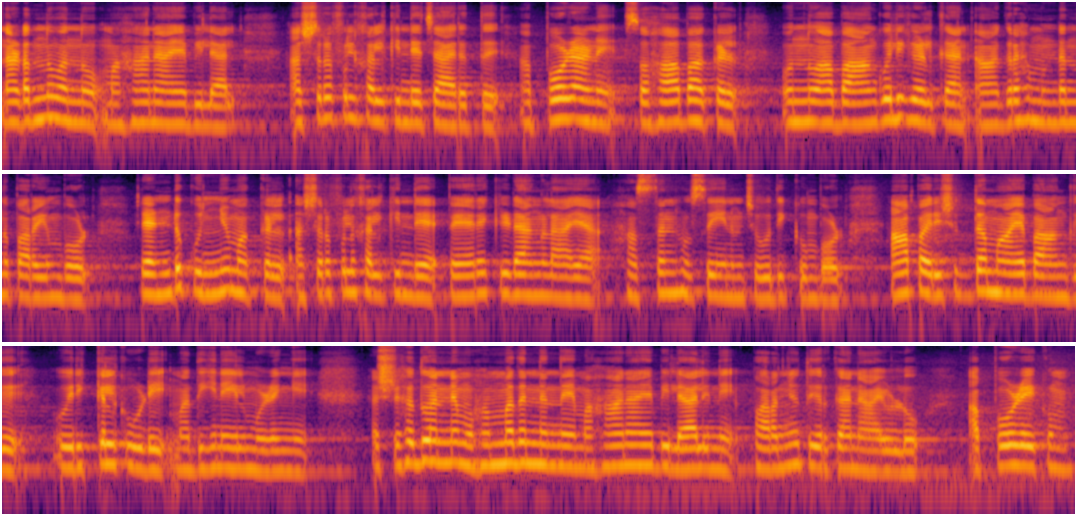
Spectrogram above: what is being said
നടന്നു വന്നു മഹാനായ ബിലാൽ. അഷ്റഫുൽ ഖൽക്കിന്റെ ചാരത്ത്. അപ്പോഴാണ് സ്വഹാബാക്കൾ ഒന്നു ആ ബാങ്കുലി കേൾക്കാൻ ആഗ്രഹമുണ്ടെന്ന് പറയുമ്പോൾ രണ്ട് കുഞ്ഞുമക്കൾ അഷ്റഫുൽ ഖൽക്കിന്റെ പേരക്കിടാങ്ങളായ ഹസൻ ഹുസൈനും ചോദിക്കുമ്പോൾ ആ പരിശുദ്ധമായ ബാങ്ക് ഒരിക്കൽ കൂടി മദീനയിൽ മുഴങ്ങി. അഷ്ഹദു അന്ന മുഹമ്മദൻ എന്ന മഹാനായ ബിലാലിനെ പറഞ്ഞു തീർക്കാനായുള്ളൂ. അപ്പോഴേക്കും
